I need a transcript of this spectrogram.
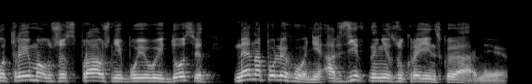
отримав вже справжній бойовий досвід не на полігоні, а в зіткненні з українською армією?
